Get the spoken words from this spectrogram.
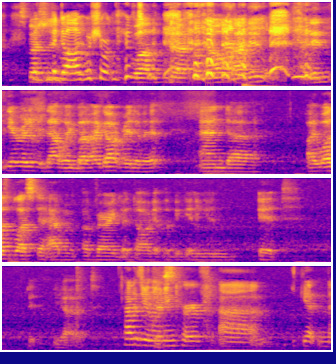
especially the dog was short lived. Well, uh, no, I didn't. I didn't get rid of it that way, but I got rid of it. and uh, I was blessed to have a, a very good dog at the beginning, and it, it yeah. It, How was your learning curve? Um, getting the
